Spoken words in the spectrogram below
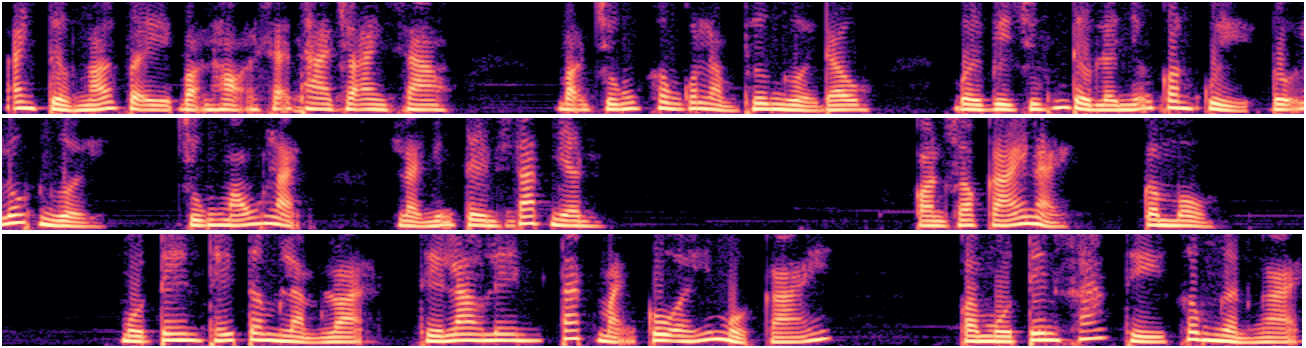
Anh tưởng nói vậy bọn họ sẽ tha cho anh sao? Bọn chúng không có lòng thương người đâu. Bởi vì chúng đều là những con quỷ đội lốt người. Chúng máu lạnh, là những tên sát nhân. Còn cho cái này, cầm mồm. Một tên thấy Tâm làm loạn thì lao lên tát mạnh cô ấy một cái. Còn một tên khác thì không ngần ngại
